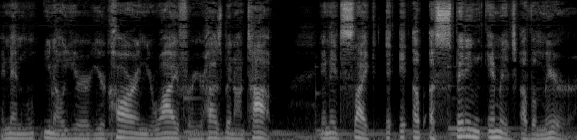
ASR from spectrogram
and then, you know, your, your car and your wife or your husband on top. And it's like a, a spitting image of a mirror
